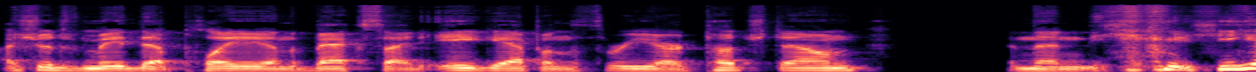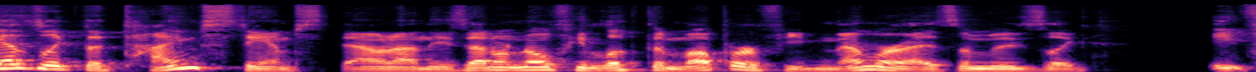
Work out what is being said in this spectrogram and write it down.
"I should have made that play on the backside A gap on the three yard touchdown." And then he, he has like the timestamps down on these. I don't know if he looked them up or if he memorized them. He's like 8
